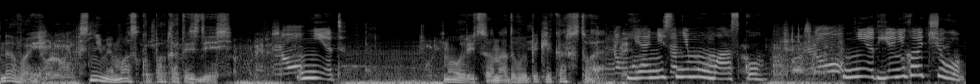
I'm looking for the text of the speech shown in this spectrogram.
Давай, сними маску, пока ты здесь. Нет, Маурицио, надо выпить лекарство. я не сниму маску. Нет, я не хочу.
